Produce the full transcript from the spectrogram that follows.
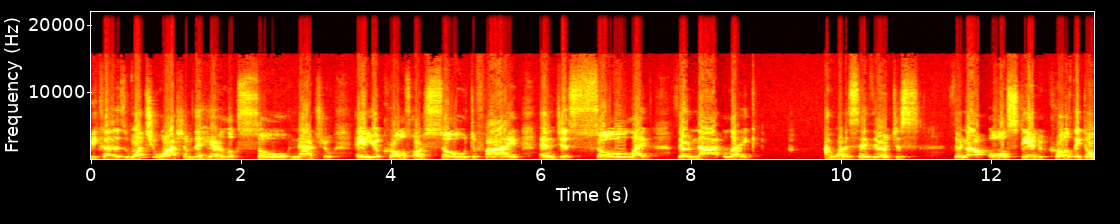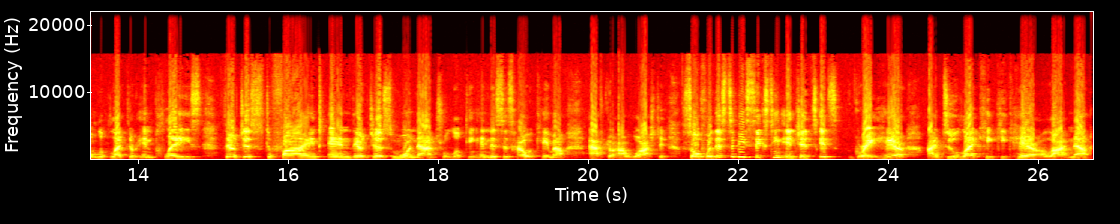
because once you wash them the hair looks so natural and your curls are so defined and just so like they're not like I want to say they're just they're not all standard curls. They don't look like they're in place. They're just defined and they're just more natural looking. And this is how it came out after I washed it. So for this to be 16 inches, it's great hair. I do like kinky hair a lot now.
